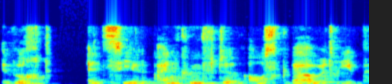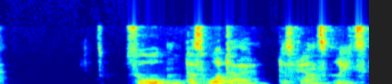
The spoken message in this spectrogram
wird, erzielt Einkünfte aus Gewerbebetrieb. So das Urteil des Finanzgerichts.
